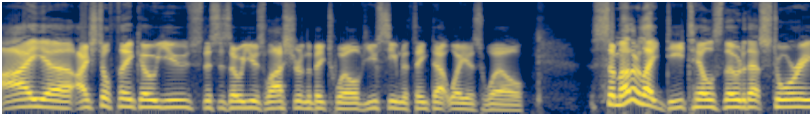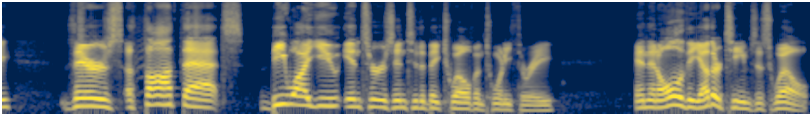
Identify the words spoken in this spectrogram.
I uh, I still think OU's. This is OU's last year in the Big Twelve. You seem to think that way as well. Some other like details though to that story. There's a thought that BYU enters into the Big Twelve in 23, and then all of the other teams as well.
